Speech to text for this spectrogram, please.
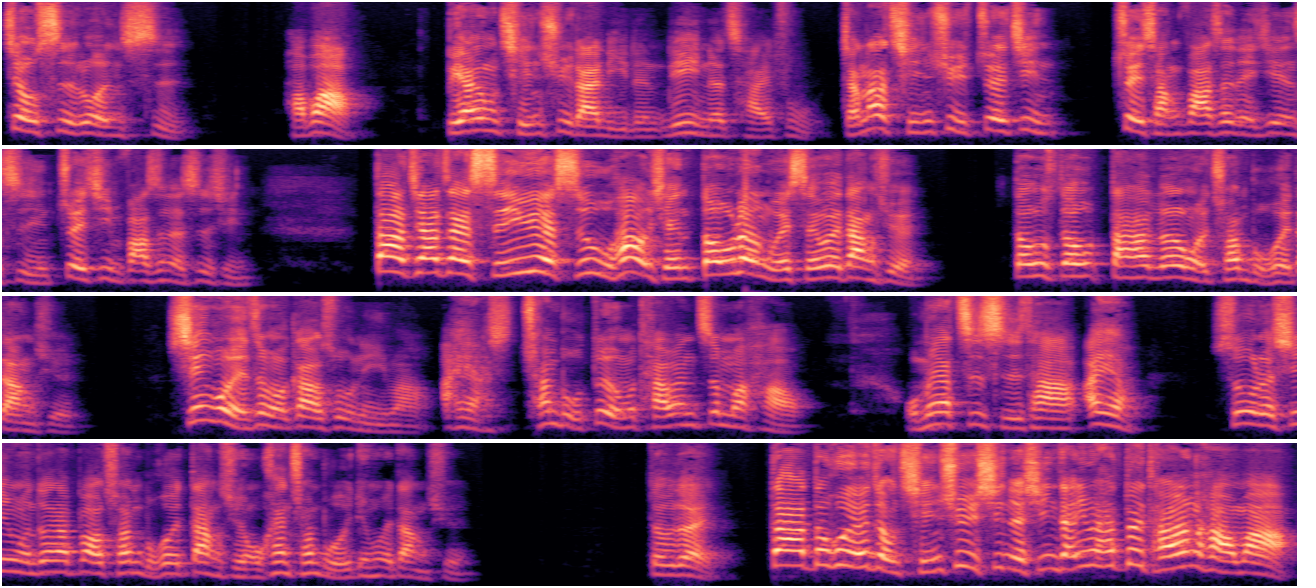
就事论事，好不好？不要用情绪来理理你的财富。讲到情绪，最近最常发生的一件事情，最近发生的事情，大家在十一月十五号以前都认为谁会当选，都都大家都认为川普会当选。新闻也这么告诉你嘛？哎呀，川普对我们台湾这么好，我们要支持他。哎呀。所有的新闻都在报川普会当选，我看川普一定会当选，对不对？大家都会有一种情绪性的心态，因为他对台湾好嘛，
